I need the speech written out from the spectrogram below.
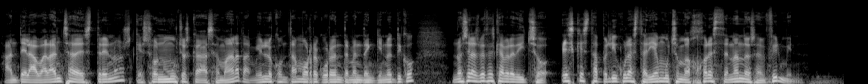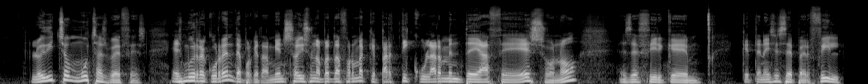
ante la avalancha de estrenos, que son muchos cada semana, también lo contamos recurrentemente en Quinótico, no sé las veces que habré dicho, es que esta película estaría mucho mejor estrenándose en filming. Lo he dicho muchas veces. Es muy recurrente porque también sois una plataforma que particularmente hace eso, ¿no? Es decir, que, que tenéis ese perfil.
